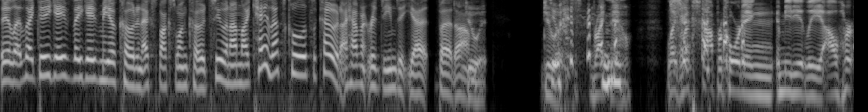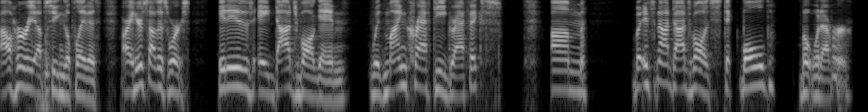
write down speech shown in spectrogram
they like like they gave they gave me a code, an Xbox One code too, and I'm like, hey, that's cool. It's a code. I haven't redeemed it yet, but um, do it. Do, do it. it. right now. Like, let's stop recording immediately. I'll hur- I'll hurry up so you can go play this. All right, here's how this works. It is a dodgeball game with Minecrafty graphics. Um, but it's not dodgeball. It's stickball. But whatever.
